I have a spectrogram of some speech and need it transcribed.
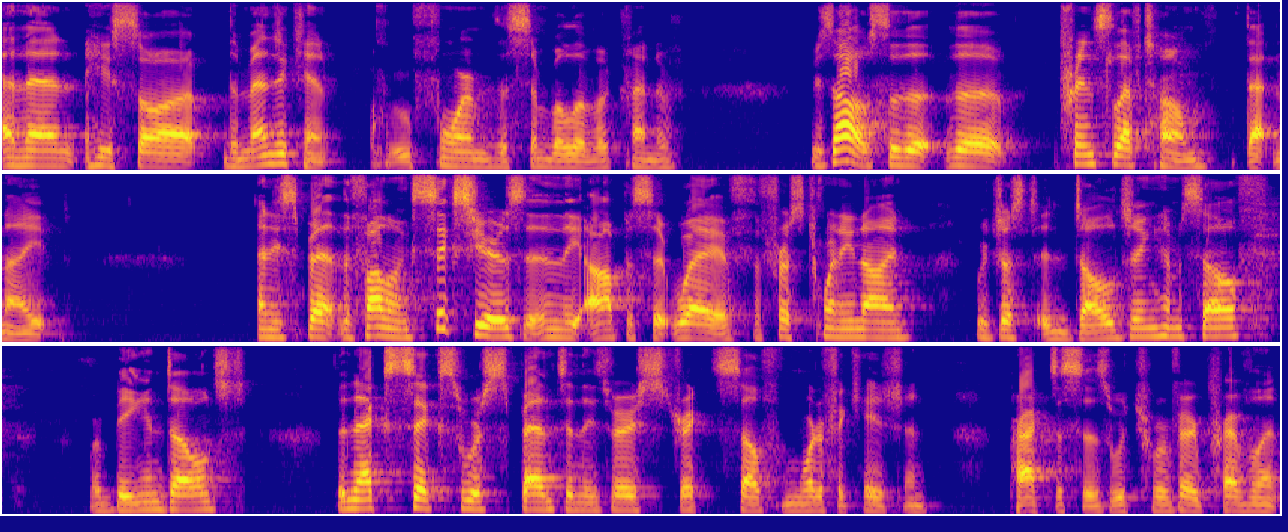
And then he saw the mendicant who formed the symbol of a kind of resolve. So the, the prince left home that night and he spent the following six years in the opposite way. If the first 29 were just indulging himself or being indulged, the next six were spent in these very strict self mortification practices, which were very prevalent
